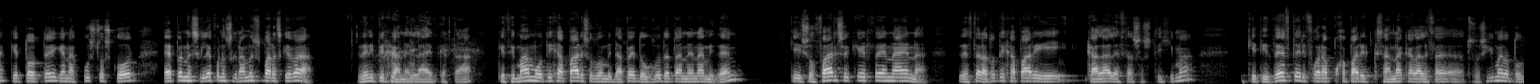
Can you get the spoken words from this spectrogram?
1-1 και τότε για να ακούσει το σκορ έπαιρνε τηλέφωνο στις γραμμές του Παρασκευά. Δεν υπήρχαν live και αυτά. Και θυμάμαι ότι είχα πάρει στο 75-80 ήταν 1-0 και ισοφάρισε και ήρθε 1-1. Τη Δευτέρα τότε είχα πάρει καλά λεφτά στο στοίχημα και τη δεύτερη φορά που είχα πάρει ξανά καλά λεφτά στο στοίχημα ήταν το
